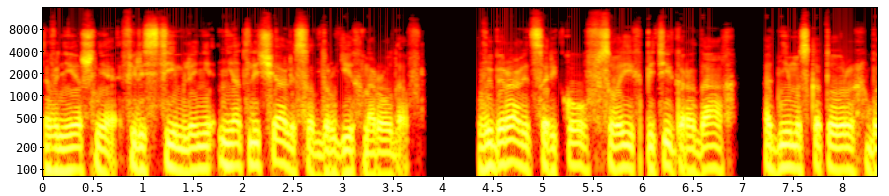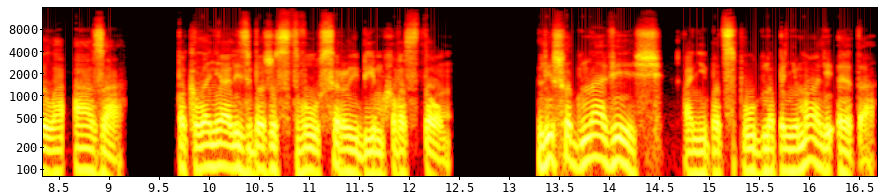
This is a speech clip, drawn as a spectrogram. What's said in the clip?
Внешне филистимляне не отличались от других народов. Выбирали царьков в своих пяти городах, одним из которых была Аза, поклонялись божеству с рыбьим хвостом. Лишь одна вещь, они подспудно понимали это,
